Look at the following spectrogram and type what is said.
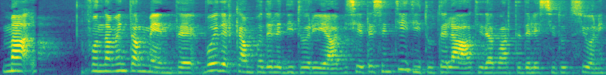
ma Fondamentalmente, voi del campo dell'editoria vi siete sentiti tutelati da parte delle istituzioni?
